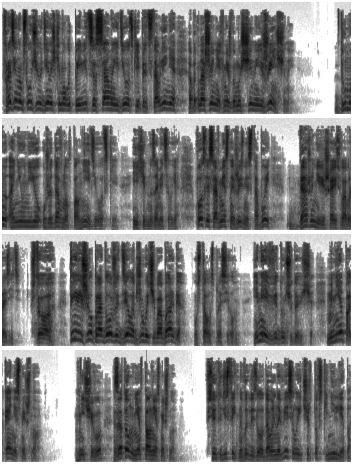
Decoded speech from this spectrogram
«В противном случае у девочки могут появиться самые идиотские представления об отношениях между мужчиной и женщиной». «Думаю, они у нее уже давно вполне идиотские», – ехидно заметил я. «После совместной жизни с тобой даже не решаюсь вообразить». «Что, ты решил продолжить дело Джуба Чебабарга?» – устало спросил он. «Имей в виду, чудовище, мне пока не смешно». «Ничего, зато мне вполне смешно», все это действительно выглядело довольно весело и чертовски нелепо,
